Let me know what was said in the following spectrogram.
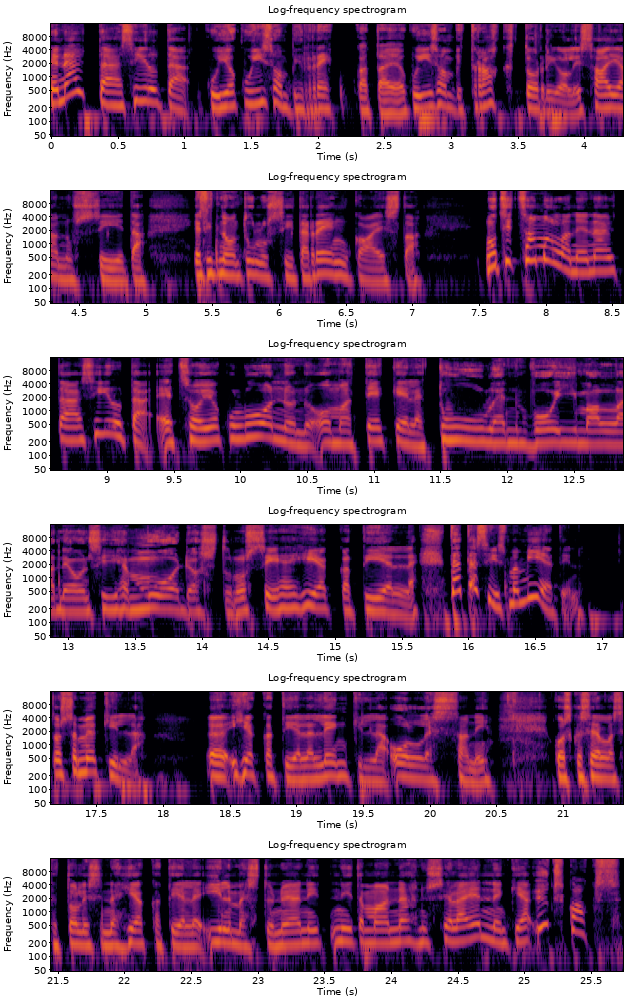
Ne näyttää siltä, kun joku isompi rekka tai joku isompi traktori olisi ajanut siitä ja sitten ne on tullut siitä renkaista. Mutta sitten samalla ne näyttää siltä, että se on joku luonnon oma tekele tuulen voimalla. Ne on siihen muodostunut, siihen hiekkatielle. Tätä siis mä mietin tuossa mökillä hiekkatiellä lenkillä ollessani, koska sellaiset oli sinne hiekkatielle ilmestynyt ja ni, niitä mä oon nähnyt siellä ennenkin. Ja yksi, kaksi,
